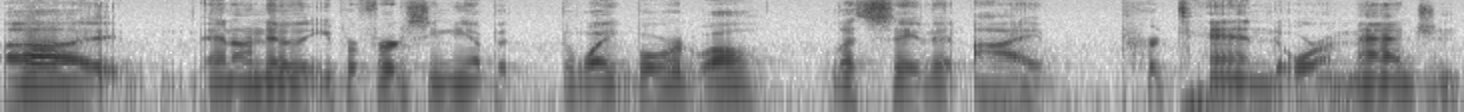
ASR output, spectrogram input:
Uh, and I know that you prefer to see me up at the whiteboard. Well, let's say that I pretend or imagine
